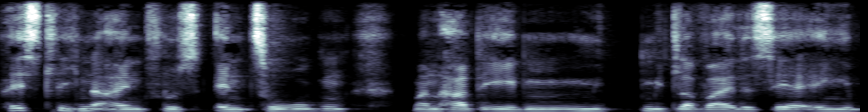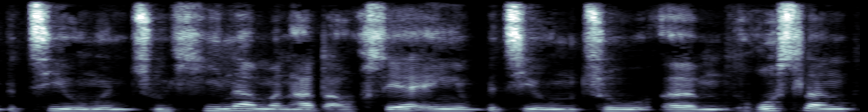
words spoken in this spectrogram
westlichen Einfluss entzogen. Man hat eben mit, mittlerweile sehr enge Beziehungen zu China. Man hat auch sehr enge Beziehungen zu ähm, Russland.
